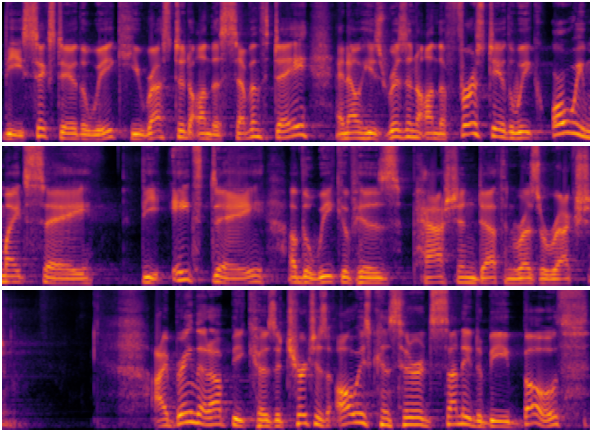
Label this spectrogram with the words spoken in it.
the sixth day of the week. He rested on the seventh day, and now he's risen on the first day of the week, or we might say the eighth day of the week of his passion, death, and resurrection. I bring that up because the church has always considered Sunday to be both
